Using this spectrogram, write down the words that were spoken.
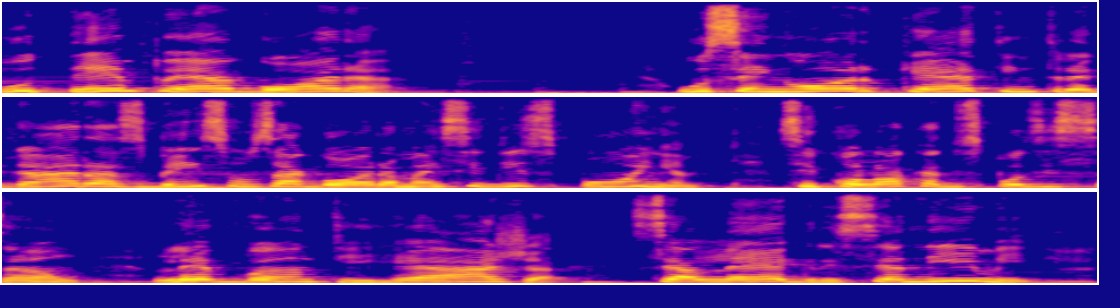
o tempo é agora. O Senhor quer te entregar as bênçãos agora, mas se disponha, se coloque à disposição, levante, reaja, se alegre, se anime,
